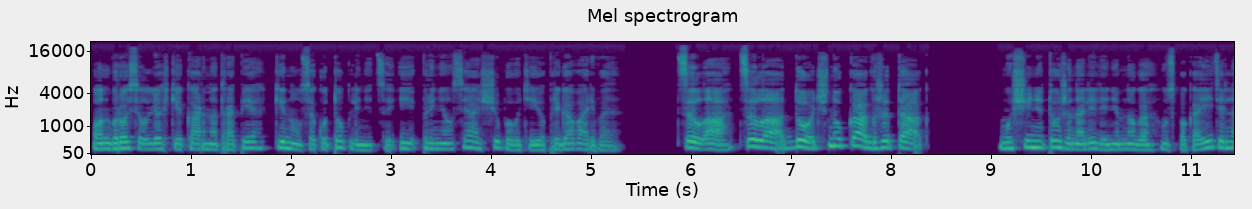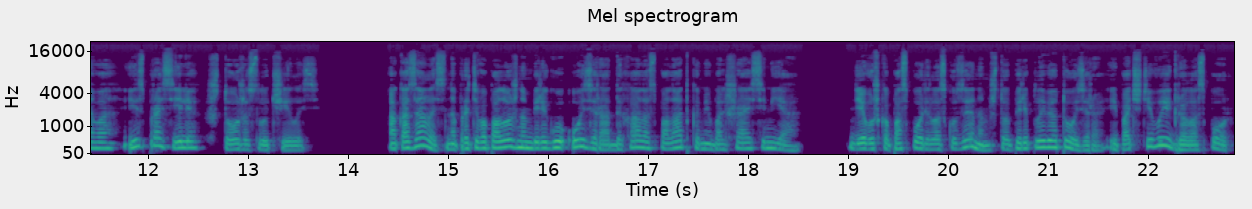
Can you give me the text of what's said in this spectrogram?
Он бросил легкий кар на тропе, кинулся к утопленнице и принялся ощупывать ее, приговаривая. «Цела, цела, дочь, ну как же так?» Мужчине тоже налили немного успокоительного и спросили, что же случилось. Оказалось, на противоположном берегу озера отдыхала с палатками большая семья. Девушка поспорила с кузеном, что переплывет озеро, и почти выиграла спор,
